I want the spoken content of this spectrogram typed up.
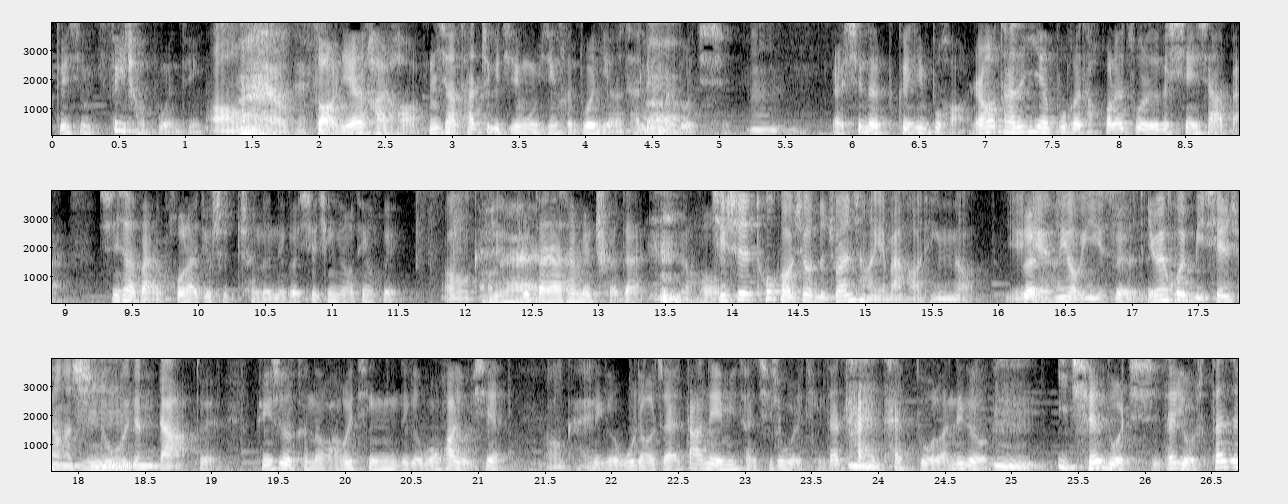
更新非常不稳定。哦，OK OK，早年还好，你想他这个节目已经很多年了，才两百多期，嗯，呃，现在更新不好。然后他的一言不合，他后来做了一个线下版，线下版后来就是成了那个谐星聊天会，OK。就大家上面扯淡，然后其实脱口秀的专场也蛮好听的，也也很有意思，因为会比线上的尺度会更大。对平时可能还会听那个文化有限，OK，那个无聊斋、大内密谈，其实我也听，但太、太多了，那个嗯，一千多期，它有，但是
